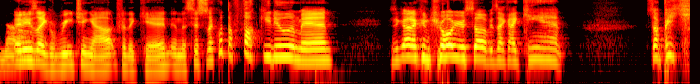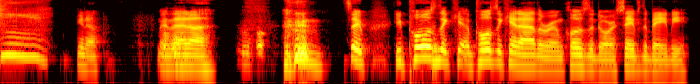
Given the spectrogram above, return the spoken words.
no! and he's like reaching out for the kid and the sister's like what the fuck you doing man you gotta control yourself. He's like, I can't. Stop peeking. You know. And then uh so he pulls the kid pulls the kid out of the room, closes the door, saves the baby.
